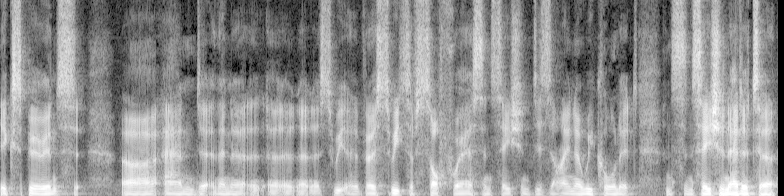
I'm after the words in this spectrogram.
experience. Uh, and, and, then a, a, a, suite, suites of software, Sensation Designer we call it, and Sensation Editor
